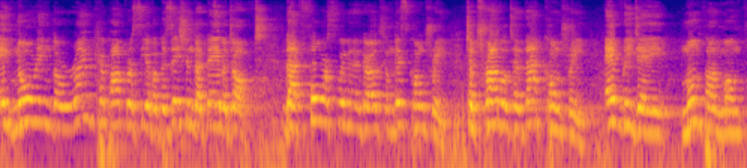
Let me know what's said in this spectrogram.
ignoring the rank hypocrisy of a position that they've adopted that force women and girls from this country to travel to that country every day, month on month,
